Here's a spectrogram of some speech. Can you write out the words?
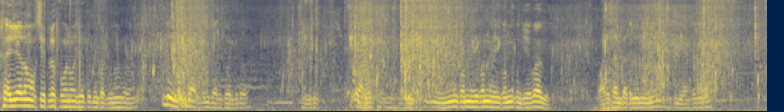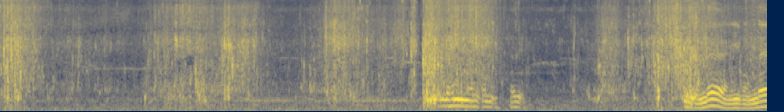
ట్రై చేద్దాం ఒక చేతిలో ఫోన్ ఒక చేతిలో కట్టుకున్నాం కదా దొరికింది దొరికిందో నీకొంది నీకొంది నీకొంది కొంచెం బాగు వాడి సంపేతంగా నేను అది నీకుందే నీకుందే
